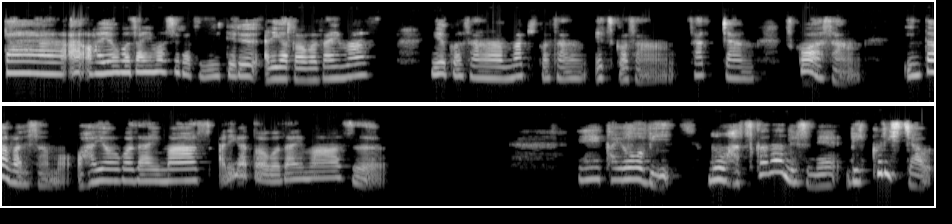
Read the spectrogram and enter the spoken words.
た。あ、おはようございますが続いてる。ありがとうございます。ゆうこさん、まきこさん、えつこさん、さっちゃん、スコアさん、インターバルさんもおはようございます。ありがとうございます。えー、火曜日。もう20日なんですね。びっくりしちゃう。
